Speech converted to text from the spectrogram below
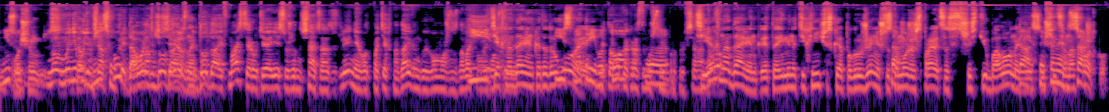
не В суть. общем, Ну, мы не да- будем не сейчас суть. спорить. Довольно-таки до, серьезный дайв, до дайв-мастера у тебя есть уже начинается ответвление. Вот по технодайвингу его можно сдавать. И- Технодайвинг это другое. И смотри, вот Это то, вот как раз ты можешь э, про профессионального. Технодайвинг это именно техническое погружение, что Саш. ты можешь справиться с шестью баллонами Да, и спуститься на сотку.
